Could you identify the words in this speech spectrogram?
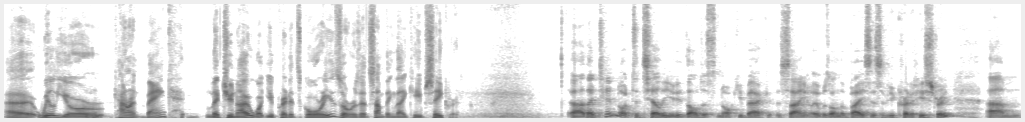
Uh, will your mm-hmm. current bank let you know what your credit score is, or is it something they keep secret? Uh, they tend not to tell you. They'll just knock you back saying it was on the basis of your credit history. Um,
